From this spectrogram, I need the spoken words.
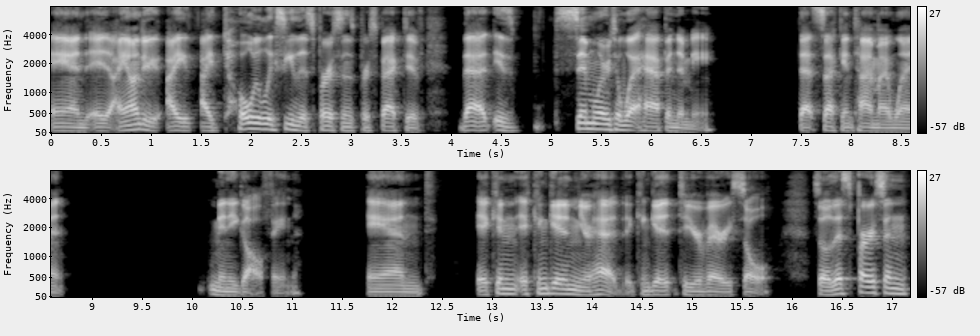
And it, I under I I totally see this person's perspective. That is similar to what happened to me that second time I went mini golfing, and it can it can get in your head. It can get to your very soul. So this person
